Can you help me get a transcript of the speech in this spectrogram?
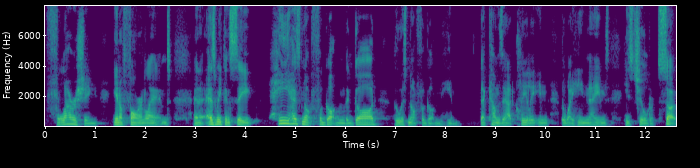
flourishing in a foreign land. And as we can see, he has not forgotten the God who has not forgotten him. That comes out clearly in the way he names his children. So,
